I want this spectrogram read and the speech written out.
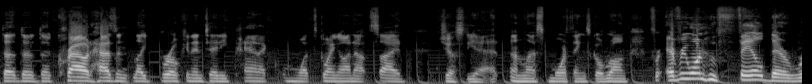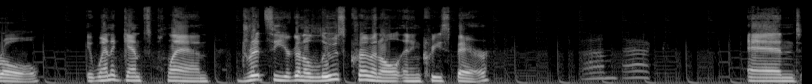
the, the the crowd hasn't like broken into any panic from what's going on outside just yet, unless more things go wrong. For everyone who failed their role, it went against plan. Dritzy, you're going to lose criminal and increase bear. I'm back. And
